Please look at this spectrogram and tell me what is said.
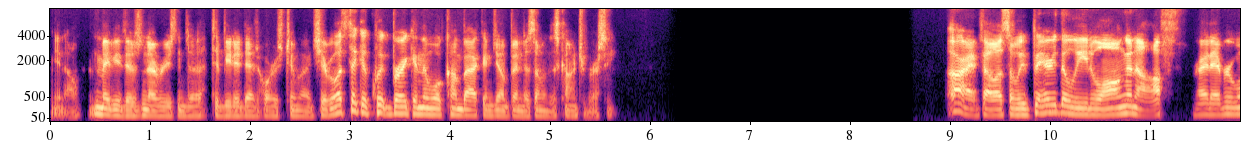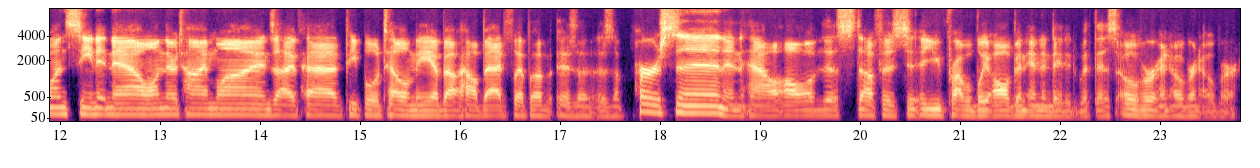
you know, maybe there's no reason to to beat a dead horse too much here. But let's take a quick break and then we'll come back and jump into some of this controversy. All right, fellas. So we've buried the lead long enough, right? Everyone's seen it now on their timelines. I've had people tell me about how bad Flip Up is a, as a person and how all of this stuff is. You've probably all been inundated with this over and over and over.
